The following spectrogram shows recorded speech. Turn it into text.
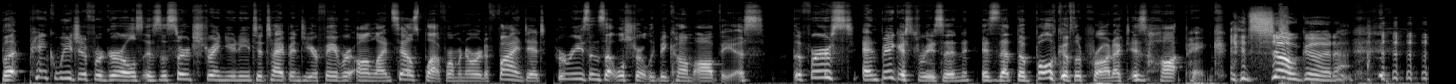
But Pink Ouija for Girls is the search string you need to type into your favorite online sales platform in order to find it, for reasons that will shortly become obvious. The first and biggest reason is that the bulk of the product is hot pink. It's so good.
